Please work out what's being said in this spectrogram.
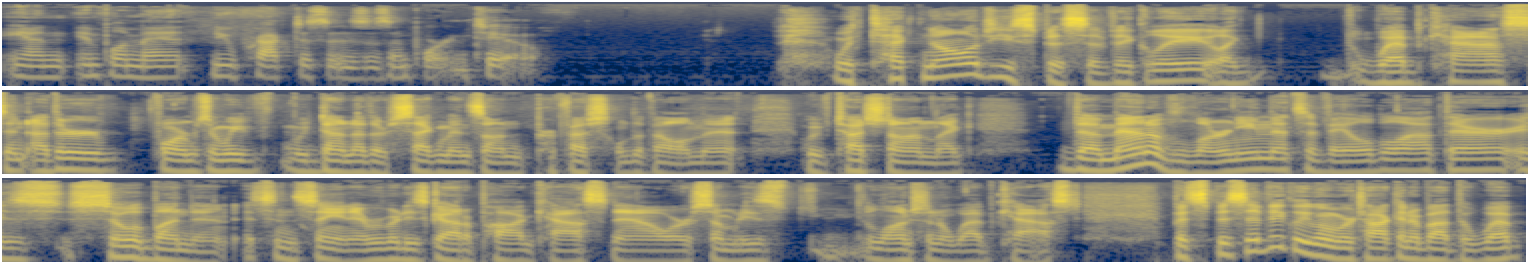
and implement new practices is important too. With technology specifically, like webcasts and other forms and we've we've done other segments on professional development. We've touched on like the amount of learning that's available out there is so abundant. It's insane. Everybody's got a podcast now or somebody's launching a webcast. But specifically when we're talking about the web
